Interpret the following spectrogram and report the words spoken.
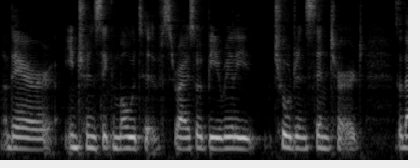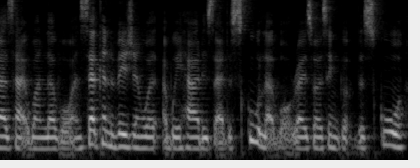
their intrinsic motives, right? So be really children centered. So that's at one level. And second vision what we had is at the school level, right? So I think the school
